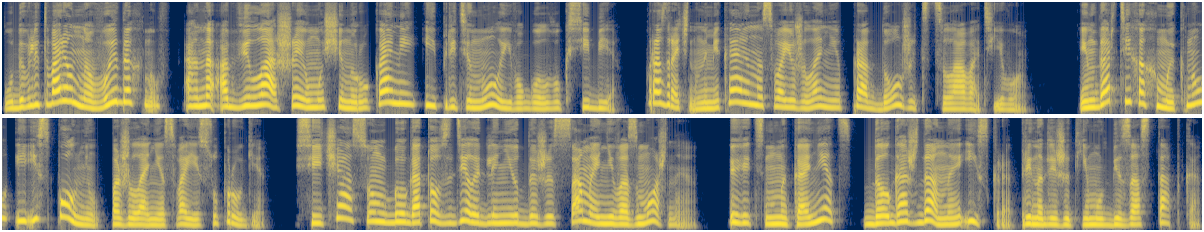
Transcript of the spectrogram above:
Удовлетворенно выдохнув, она обвела шею мужчины руками и притянула его голову к себе, прозрачно намекая на свое желание продолжить целовать его. Индар тихо хмыкнул и исполнил пожелание своей супруги. Сейчас он был готов сделать для нее даже самое невозможное. Ведь, наконец, долгожданная искра принадлежит ему без остатка.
